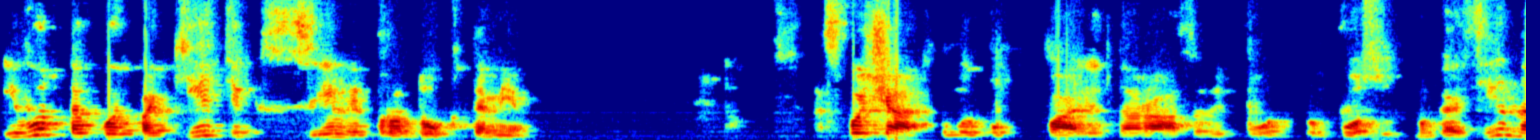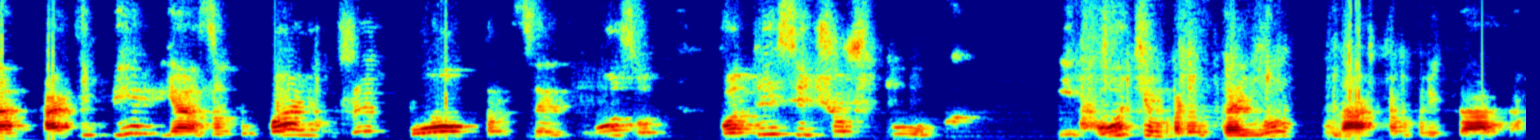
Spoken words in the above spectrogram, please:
І от такий пакетик з цими продуктами. Спочатку ми покупали одноразовий по- посуд в магазинах, а тепер я закупаю вже оптом цей посуд по тисячу штук і потім роздаю нашим бригадам.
